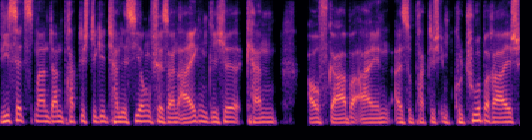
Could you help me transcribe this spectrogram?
Wie setzt man dann praktisch Digitalisierung für seine eigentliche Kernaufgabe ein, also praktisch im Kulturbereich.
